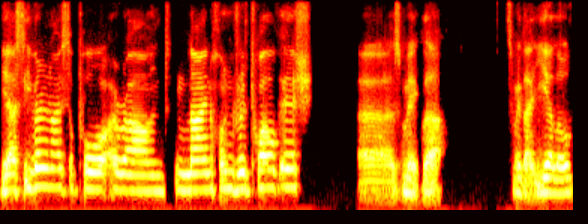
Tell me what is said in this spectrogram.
Yeah, I see very nice support around nine hundred twelve ish. Uh, let's make that. Let's make that yellow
